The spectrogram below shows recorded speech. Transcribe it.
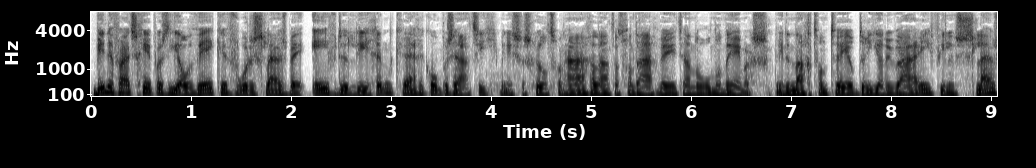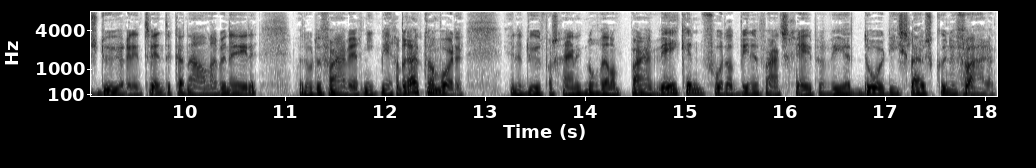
Binnenvaartschippers die al weken voor de sluis bij Eefde liggen, krijgen compensatie. Minister Schultz van Hagen laat dat vandaag weten aan de ondernemers. In de nacht van 2 op 3 januari viel een sluisdeur in het Twentekanaal naar beneden, waardoor de vaarweg niet meer gebruikt kan worden. En het duurt waarschijnlijk nog wel een paar weken voordat binnenvaartschepen weer door die sluis kunnen varen.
